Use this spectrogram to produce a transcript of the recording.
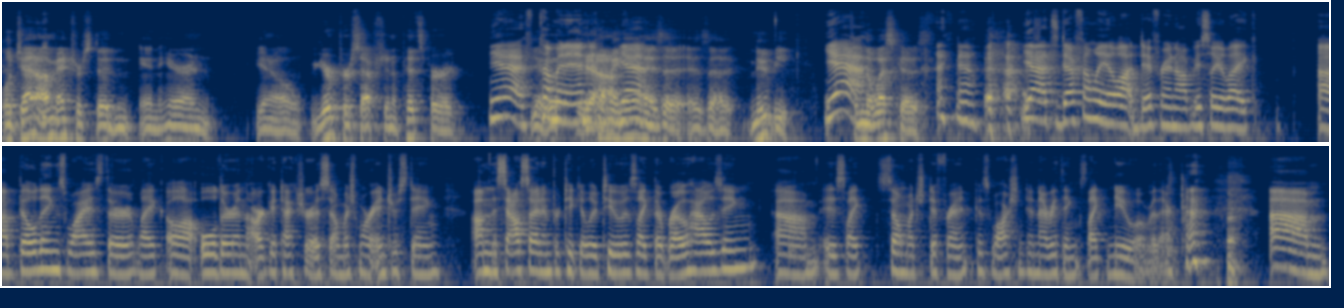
Well, Jenna, I'm interested in, in hearing you know your perception of Pittsburgh Yeah, you know, coming in. Yeah. coming yeah. in as a as a newbie yeah. from the West Coast. I know. yeah, it's definitely a lot different. Obviously, like uh, buildings wise, they're like a lot older, and the architecture is so much more interesting. Um, the South Side in particular too is like the row housing um, is like so much different because Washington everything's like new over there. um,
